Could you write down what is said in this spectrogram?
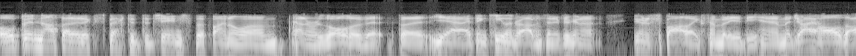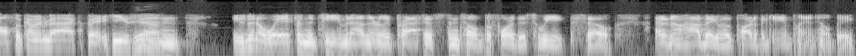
open. Not that I'd expect it to change the final um, kind of result of it, but yeah, I think Keilan Robinson. If you're gonna if you're gonna spot like somebody, it'd be him. Agiye Hall's also coming back, but he's yeah. been he's been away from the team and hasn't really practiced until before this week. So I don't know how big of a part of the game plan he'll be.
